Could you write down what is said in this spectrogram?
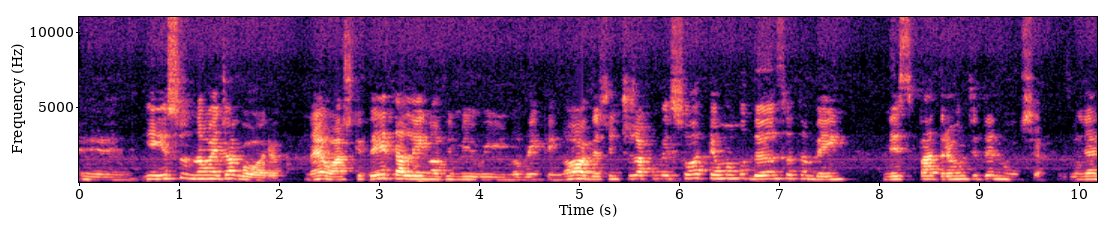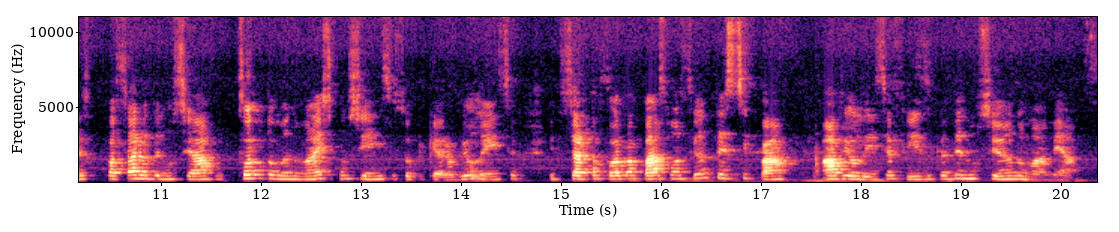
É, e isso não é de agora. Né? Eu acho que desde a Lei 9.099 a gente já começou a ter uma mudança também nesse padrão de denúncia. As mulheres passaram a denunciar foram tomando mais consciência sobre o que era violência e, de certa forma, passam a se antecipar à violência física, denunciando uma ameaça.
